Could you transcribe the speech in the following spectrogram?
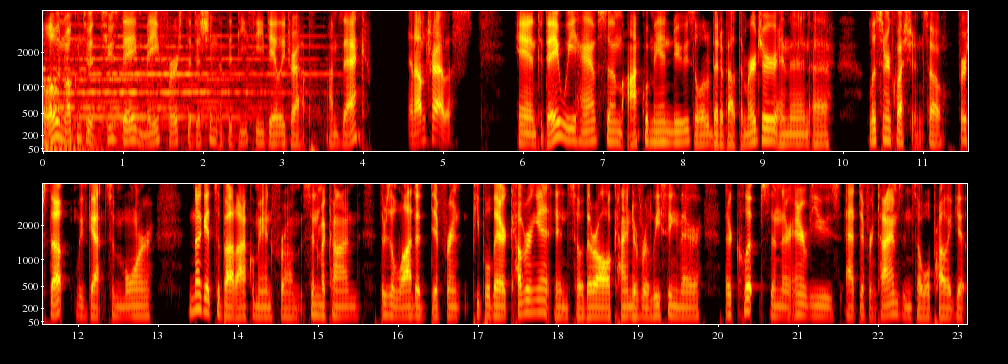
Hello and welcome to a Tuesday, May 1st edition of the DC Daily Drop. I'm Zach. And I'm Travis. And today we have some Aquaman news, a little bit about the merger, and then a listener question. So, first up, we've got some more nuggets about Aquaman from CinemaCon. There's a lot of different people there covering it, and so they're all kind of releasing their their clips and their interviews at different times. And so we'll probably get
